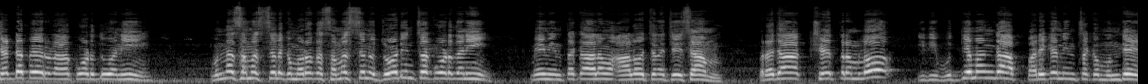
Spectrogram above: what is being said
చెడ్డ పేరు రాకూడదు అని ఉన్న సమస్యలకు మరొక సమస్యను జోడించకూడదని మేము ఇంతకాలం ఆలోచన చేశాం. ప్రజాక్షేత్రంలో ఇది ఉద్యమంగా పరిగణించక ముందే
